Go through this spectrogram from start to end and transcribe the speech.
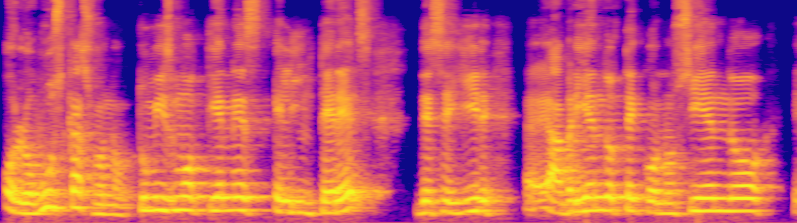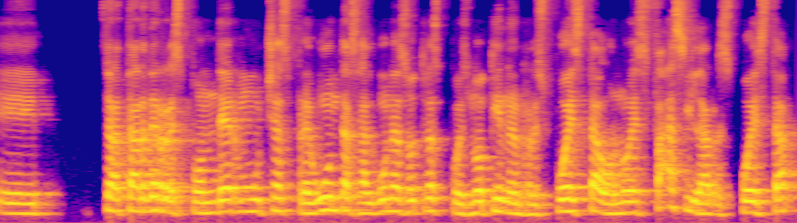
o lo buscas o no, tú mismo tienes el interés de seguir eh, abriéndote, conociendo, eh, tratar de responder muchas preguntas, algunas otras pues no tienen respuesta o no es fácil la respuesta,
